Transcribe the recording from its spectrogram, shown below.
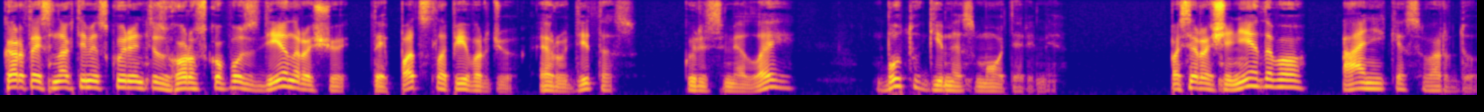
kartais naktimis kūrintis horoskopus dienrašiui, taip pat slapyvardžių eruditas, kuris mielai būtų gimęs moterimi. Pasirašinėdavo Anikės vardu.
